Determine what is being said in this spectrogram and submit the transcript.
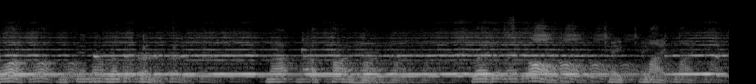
Walk within our Mother Earth, not upon her. Let us all take flight.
